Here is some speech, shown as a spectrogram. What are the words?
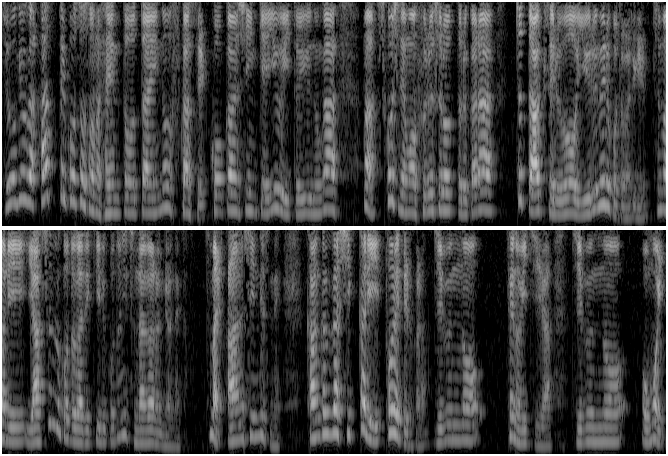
状況があってこそその扁桃体の深瀬交感神経優位というのが、まあ、少しでもフルスロットルからちょっとアクセルを緩めることができる。つまり休むことができることにつながるんではないか。つまり安心ですね。感覚がしっかり取れてるから自分の手の位置や自分の思い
